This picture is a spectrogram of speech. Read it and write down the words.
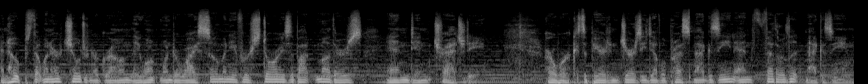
and hopes that when her children are grown, they won't wonder why so many of her stories about mothers end in tragedy. Her work has appeared in Jersey Devil Press magazine and Featherlit magazine.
